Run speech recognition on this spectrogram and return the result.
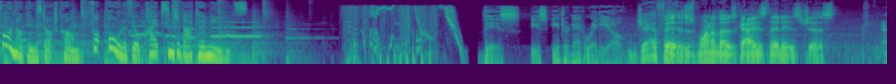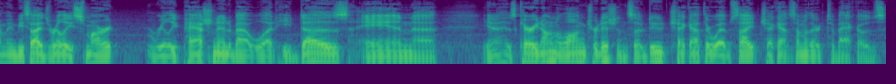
4noggins.com for all of your pipes and tobacco needs. This is Internet Radio. Jeff is one of those guys that is just, I mean, besides really smart, really passionate about what he does, and, uh, you know, has carried on a long tradition. So do check out their website, check out some of their tobaccos,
